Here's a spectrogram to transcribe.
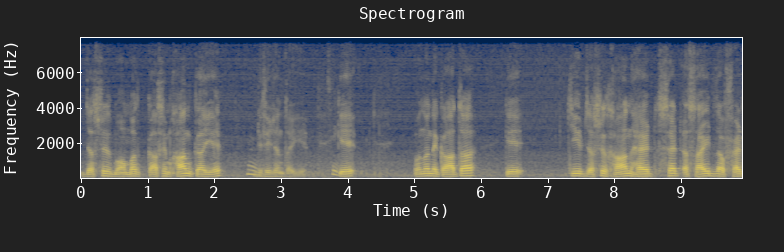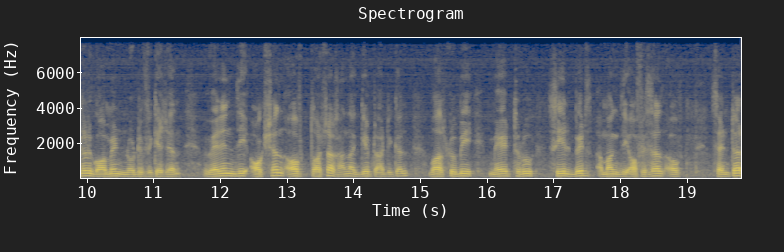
justice Muhammad Qasim Khan کا یہ ڈیسیجن تھا یہ کہ انہوں نے کہا تھا کہ chief justice Khan had set aside the federal government notification wherein the option of Tosha Khana gift article was to be made through sale bids among the officers of centre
